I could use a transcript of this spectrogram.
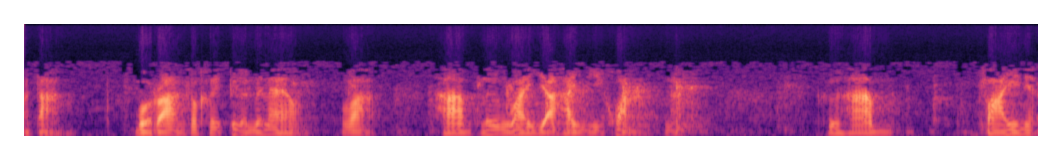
ก็ตาม โบราณก็เคยเตือนไว้แล้ว ว่าห้ามเพลิงไว้อย่าให้มีควันนะคือห้ามไฟเนี่ย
